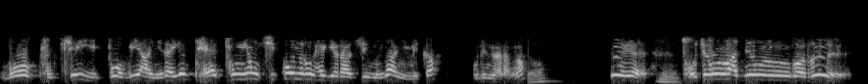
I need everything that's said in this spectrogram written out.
뭐 국회 입법이 아니라 이건 대통령 직권으로 해결할 수 있는 거 아닙니까? 우리나라가? 예, 예. 예. 도정 맞은 거를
